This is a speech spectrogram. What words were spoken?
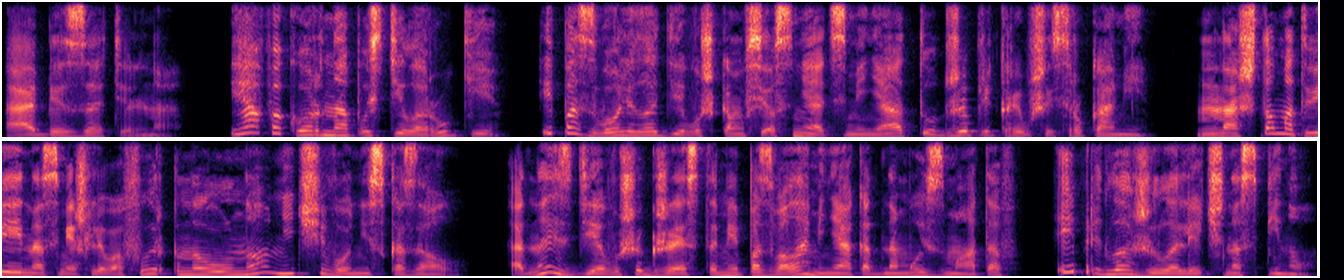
обязательно». Я покорно опустила руки и позволила девушкам все снять с меня, тут же прикрывшись руками. На что Матвей насмешливо фыркнул, но ничего не сказал. Одна из девушек жестами позвала меня к одному из матов и предложила лечь на спину.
